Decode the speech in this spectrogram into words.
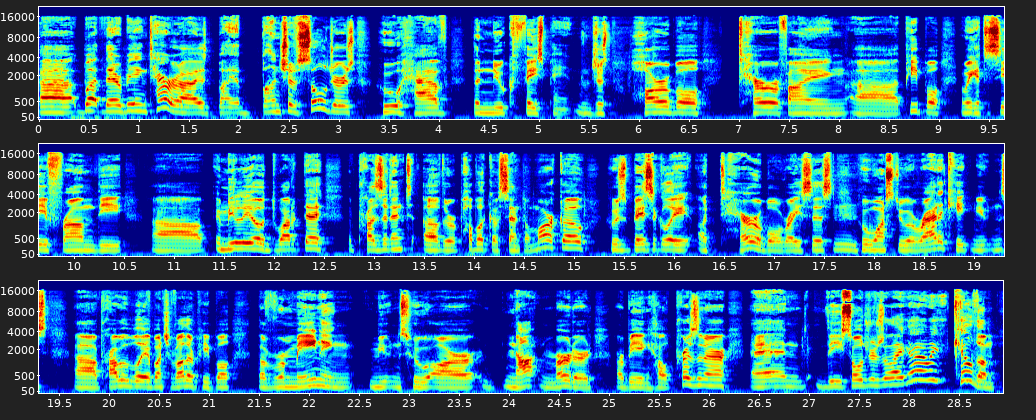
Uh, but they're being terrorized by a bunch of soldiers who have the nuke face paint. Just horrible, terrifying uh, people. And we get to see from the uh, Emilio Duarte, the president of the Republic of Santo Marco, who's basically a terrible racist who wants to eradicate mutants, uh, probably a bunch of other people. The remaining mutants who are not murdered are being held prisoner, and the soldiers are like, oh, we could kill them.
